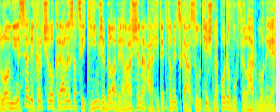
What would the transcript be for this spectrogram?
Loni se vykročilo k realizaci tím, že byla vyhlášena architektonická soutěž na podobu Filharmonie.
